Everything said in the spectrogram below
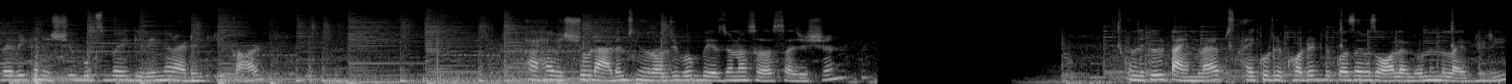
where we can issue books by giving our identity card. I have issued Adam's neurology book based on a sir's suggestion. A little time lapse. I could record it because I was all alone in the library.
